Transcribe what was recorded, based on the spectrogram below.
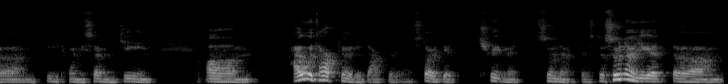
um, B27 gene um, I would talk to the doctor and start get treatment sooner because the sooner you get um,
